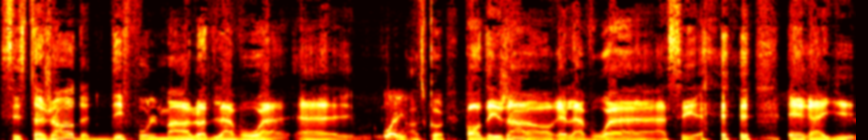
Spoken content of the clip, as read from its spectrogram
c'est ce genre de défoulement-là de la voix. Euh, Oui. En tout cas, pas des gens auraient la voix euh, assez éraillée.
